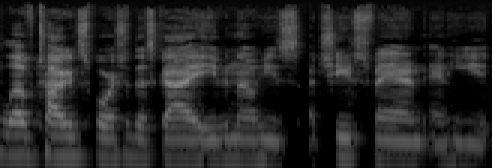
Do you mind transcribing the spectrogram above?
love talking sports with this guy, even though he's a Chiefs fan and he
